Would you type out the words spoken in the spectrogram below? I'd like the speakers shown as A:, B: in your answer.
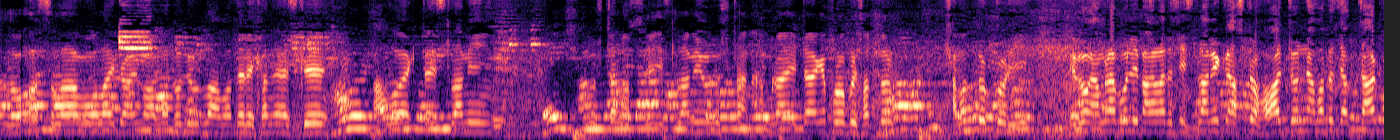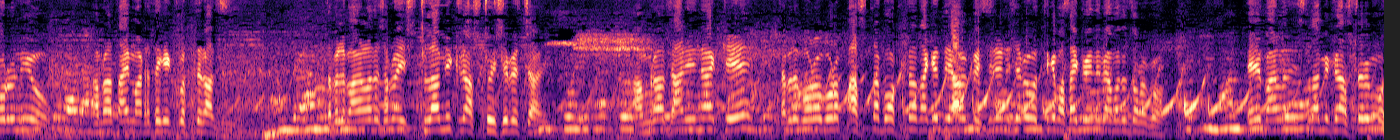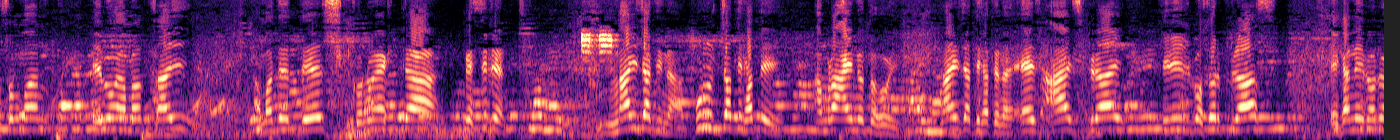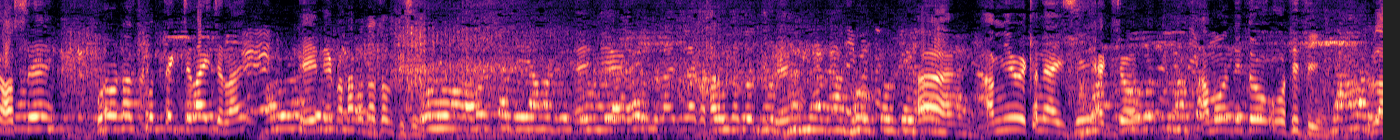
A: Hello, আসসালামু আলাইকুম, আমি মোহাম্মদ অলিউল্লাহ আমাদের এখানে আজকে ভালো একটা ইসলামী অনুষ্ঠান হচ্ছে, ইসলামী অনুষ্ঠান। আমরা এটাকে পুরোপুরি সমর্থক করি এবং আমরা বলি বাংলাদেশ ইসলামিক রাষ্ট্র হওয়ার জন্য আমাদের যা করণীয়, আমরা তাই মাঠে থেকে করতে রাজি। তারপরে বাংলাদেশ আমরা ইসলামিক রাষ্ট্র হিসেবে চাই। আমরা জানি না কে তারপরে বড় বড় পাঁচটা বক্তা তাকে দেওয়া হবে প্রেসিডেন্ট হিসেবে ওর থেকে বাছাই করে নেবে আমাদের জনগণ। এই বাংলাদেশ ইসলামিক রাষ্ট্র এবং মুসলমান এবং আমরা চাই আমাদের দেশ কোনো একটা প্রেসিডেন্ট নারী জাতি না, পুরুষ জাতির হাতে আমরা আইনত হই, নারী জাতির হাতে না। আজ প্রায় তিরিশ বছর প্লাস এখানে এইভাবে হচ্ছে, পুরোটা প্রত্যেক জেলায় জেলায় এই নিয়ে কথা চলতেছে। এই নিয়ে জেলায় কথাবার্তা চলতেছে। হ্যাঁ আমিও এখানে আইছি, একজন আমন্ত্রিত অতিথি।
